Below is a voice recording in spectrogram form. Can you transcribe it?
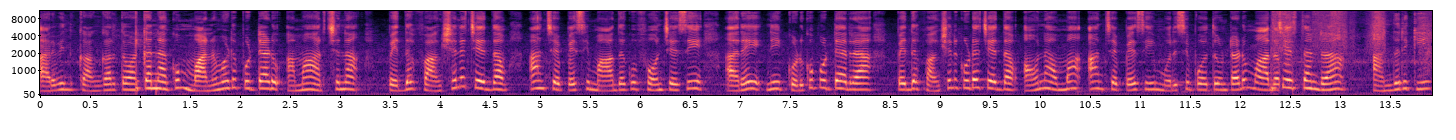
అరవింద్ కంగారుతో ఇక నాకు మనవడు పుట్టాడు. అమ్మ అర్చన పెద్ద ఫంక్షన్ చేద్దాం. అని చెప్పేసి మాధవ్కు ఫోన్ చేసి అరే నీ కొడుకు పుట్టారా పెద్ద ఫంక్షన్ కూడా చేద్దాం. అవునా అమ్మ? అని చెప్పేసి మురిసిపోతూ ఉంటాడు మాధవ్. చేస్తాన్రా అందరికీ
